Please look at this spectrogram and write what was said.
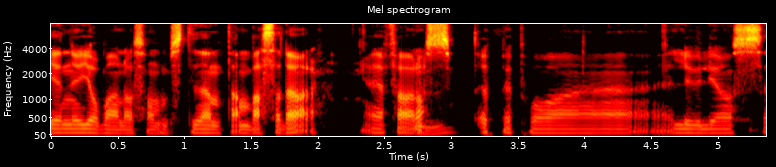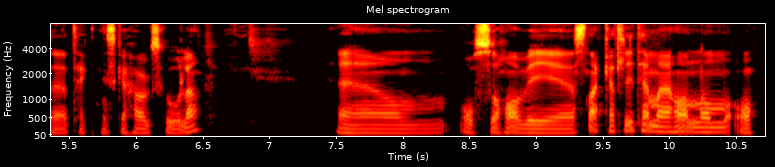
nu jobbar han då som studentambassadör Eh, för mm. oss uppe på eh, Luleås eh, tekniska högskola. Um, och så har vi snackat lite med honom och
